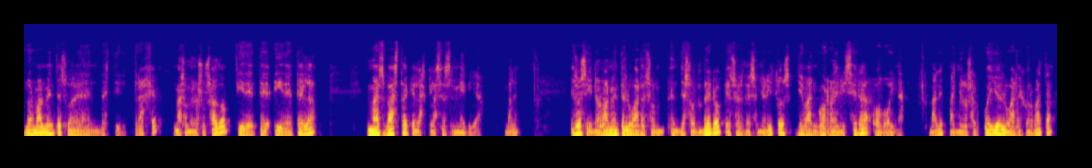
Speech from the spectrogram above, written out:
Normalmente suelen vestir traje, más o menos usado, y de, y de tela más vasta que las clases media, ¿vale? Eso sí, normalmente en lugar de, sombrero, que eso es de señoritos, llevan gorra de visera o boina, ¿vale? Pañuelos al cuello en lugar de corbata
